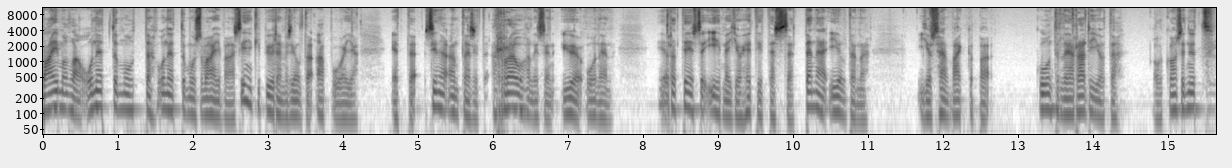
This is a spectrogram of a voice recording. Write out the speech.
vaimolla on unettomuutta, unettomuus vaivaa. Siihenkin pyydämme sinulta apua ja että sinä antaisit rauhallisen yöunen. Herra, tee se ihme jo heti tässä tänä iltana, jos hän vaikkapa kuuntelee radiota, olkoon se nyt,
